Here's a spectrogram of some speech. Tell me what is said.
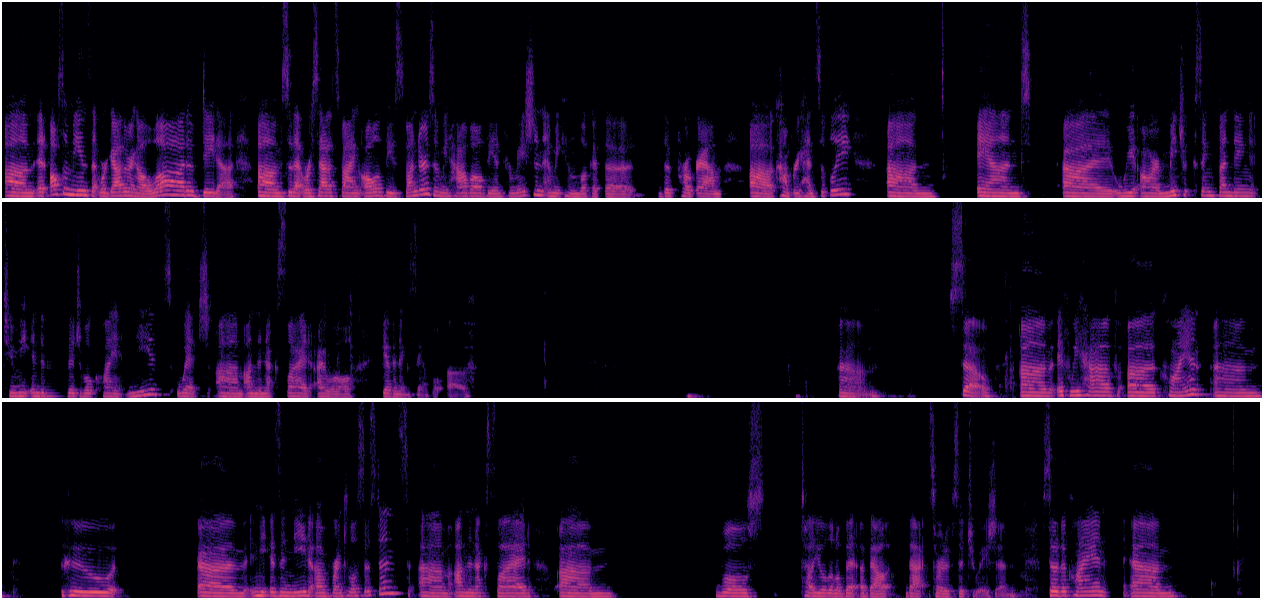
Um, it also means that we're gathering a lot of data um, so that we're satisfying all of these funders and we have all the information and we can look at the, the program uh, comprehensively. Um, and uh, we are matrixing funding to meet individual client needs, which um, on the next slide I will give an example of. Um, so um, if we have a client um, who um, is in need of rental assistance, um, on the next slide, um, we'll tell you a little bit about that sort of situation. So the client um,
